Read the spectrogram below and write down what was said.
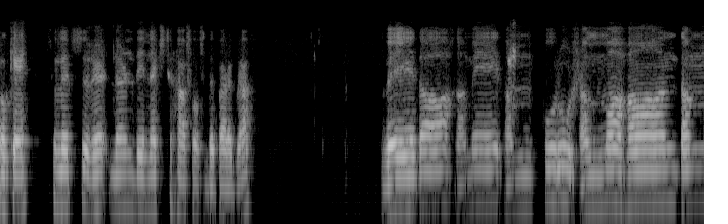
okay so let's learn the next half of the paragraph वेदाहमेधं पुरुषं महान्तम्।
